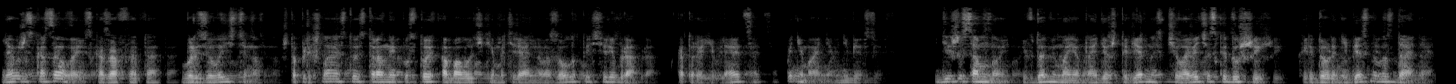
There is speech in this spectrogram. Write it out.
Я уже сказала, и сказав это, выразила истину, что пришла я с той стороны пустой оболочки материального золота и серебра, которая является пониманием небес. Иди же со мной, и в доме моем найдешь ты верность человеческой души, коридора небесного здания,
